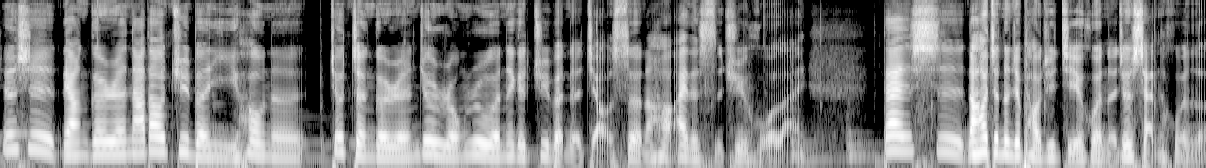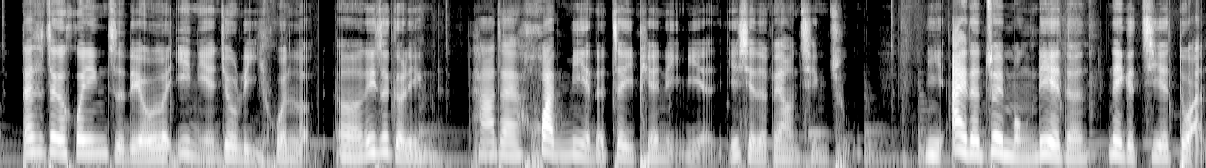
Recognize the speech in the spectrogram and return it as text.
就是两个人拿到剧本以后呢，就整个人就融入了那个剧本的角色，然后爱得死去活来，但是然后真的就跑去结婚了，就闪婚了，但是这个婚姻只留了一年就离婚了。呃，丽兹·格林他在《幻灭》的这一篇里面也写得非常清楚。你爱的最猛烈的那个阶段，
